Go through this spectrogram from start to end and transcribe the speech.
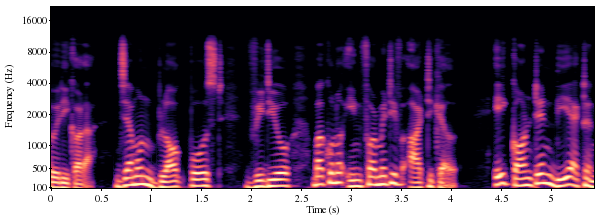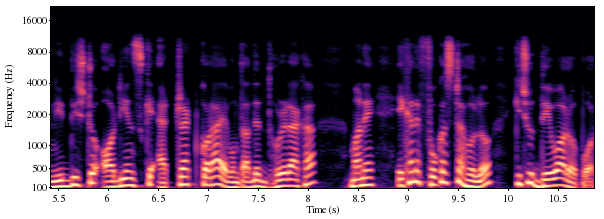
তৈরি করা, যেমন ব্লগ পোস্ট ভিডিও বা কোনো ইনফরমেটিভ আর্টিকেল এই কন্টেন্ট দিয়ে একটা নির্দিষ্ট অডিয়েন্সকে অ্যাট্রাক্ট করা এবং তাদের ধরে রাখা মানে এখানে ফোকাসটা হলো কিছু দেওয়ার ওপর,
